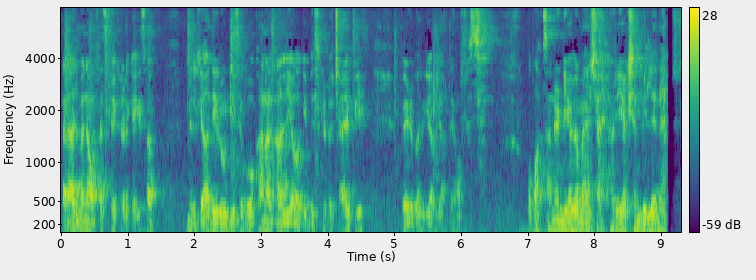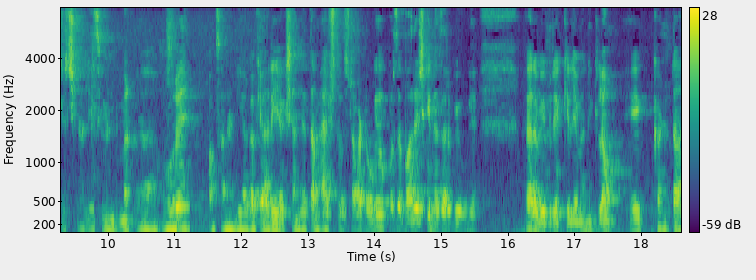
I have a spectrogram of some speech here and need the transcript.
फिर आज मैंने ऑफ़िस के एक लड़के के साथ मिल के आधी रोटी से वो खाना खा लिया, बाकी बिस्किट और चाय पिए। पेट भर के अब जाते हैं ऑफ़िस वो पाकिस्तान इंडिया का मैच है। रिएक्शन भी लेना है। छियालीस मिनट हो रहे हैं। पाकिस्तान इंडिया का क्या रिएक्शन लेता मैच तो स्टार्ट हो गया, ऊपर से बारिश की नज़र भी हो गया। खैर, अभी ब्रेक के लिए मैं निकला हूँ। एक घंटा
